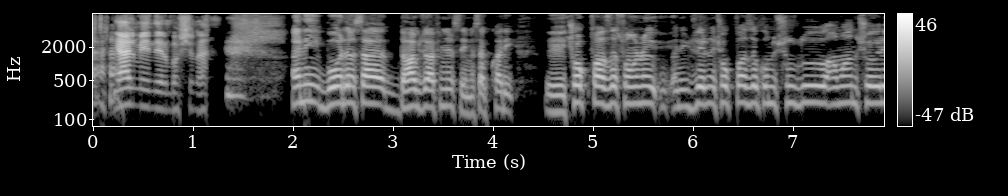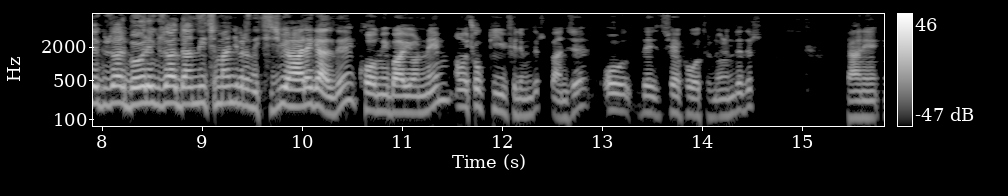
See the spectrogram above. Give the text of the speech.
de hiç gelmeyenlerin başına. Hani bu arada mesela daha güzel filmler sayayım. Mesela hani e, çok fazla sonra hani üzerine çok fazla konuşuldu. Aman şöyle güzel böyle güzel dendiği için bence biraz itici bir hale geldi. Call Me By Your Name ama çok iyi bir filmdir bence. O de of Water'ın önündedir. Yani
